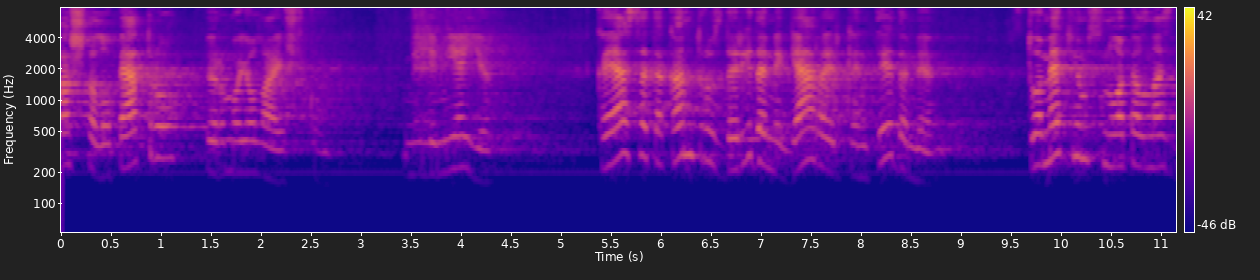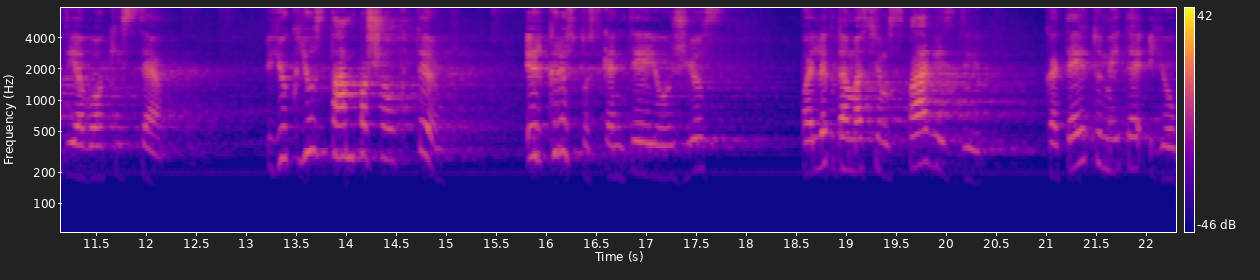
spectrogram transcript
Šventojo Paštalo Petro pirmojo laiško. Mylimieji, kai esate kantrus darydami gerą ir kentėdami, tuomet jums nuopelnas Dievo akise. Juk jūs tam pašaukti ir Kristus kentėjo už jūs, palikdamas jums pavyzdį, kad eitumėte jo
